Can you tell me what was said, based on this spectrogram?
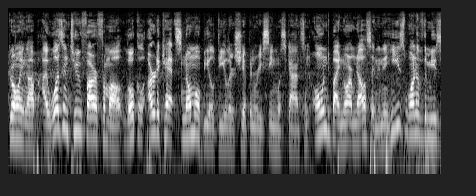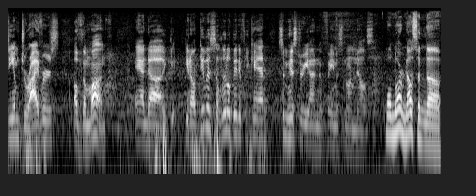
growing up, I wasn't too far from a local Arctic Cat snowmobile dealership in Racine, Wisconsin, owned by Norm Nelson, and he's one of the museum drivers of the month. And uh, g- you know, give us a little bit, if you can, some history on the famous Norm Nelson. Well, Norm Nelson, uh,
